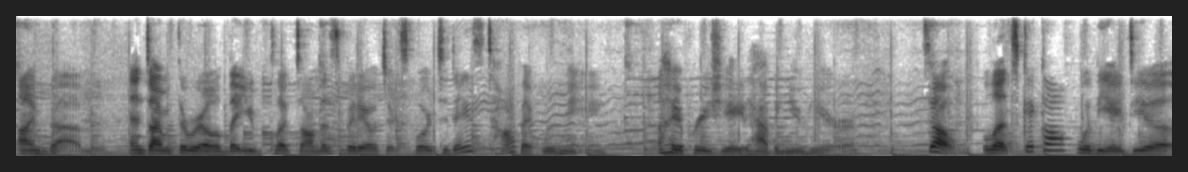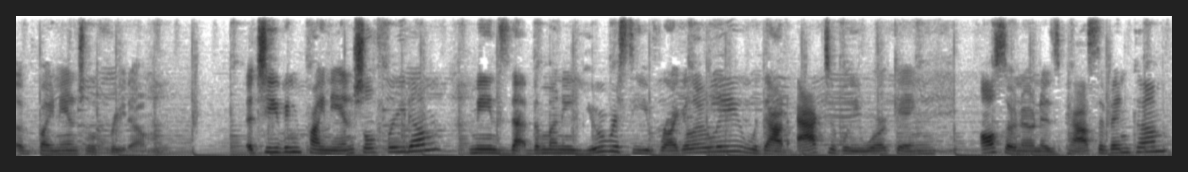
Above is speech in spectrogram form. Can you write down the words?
I'm Bev, and I'm thrilled that you've clicked on this video to explore today's topic with me. I appreciate having you here. So, let's kick off with the idea of financial freedom. Achieving financial freedom means that the money you receive regularly without actively working, also known as passive income,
